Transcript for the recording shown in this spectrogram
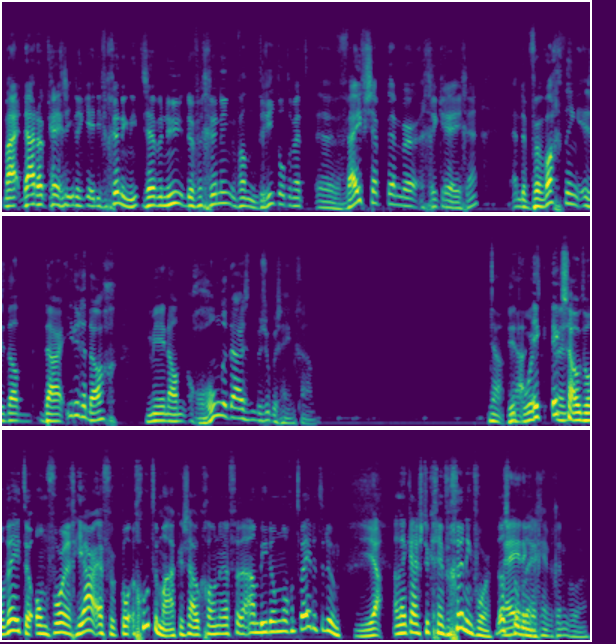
Maar daardoor kregen ze iedere keer die vergunning niet. Ze hebben nu de vergunning van 3 tot en met eh 5 september gekregen. En de verwachting is dat daar iedere dag meer dan 100.000 bezoekers heen gaan. Ja, Dit ja, wordt ik, ik een- zou het wel weten. Om vorig jaar even goed te maken, zou ik gewoon even aanbieden om nog een tweede te doen. Ja. Alleen krijg je natuurlijk geen vergunning voor. Dat is nee, het daar probleem. krijg je geen vergunning voor.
